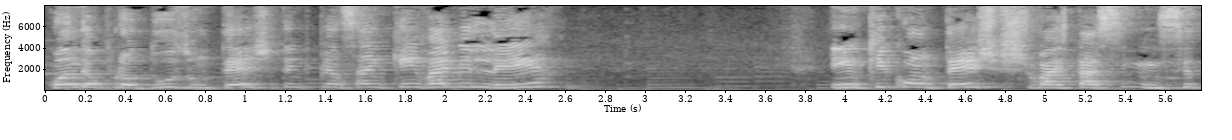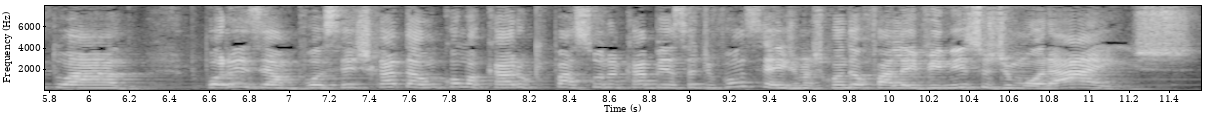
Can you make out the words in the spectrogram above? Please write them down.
Quando eu produzo um texto, tem que pensar em quem vai me ler. Em que contexto isso vai estar assim, situado. Por exemplo, vocês cada um colocaram o que passou na cabeça de vocês, mas quando eu falei Vinícius de Moraes,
